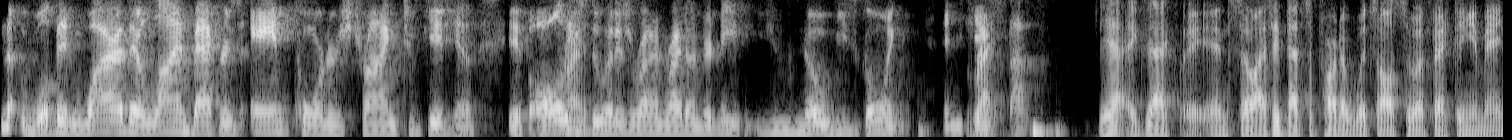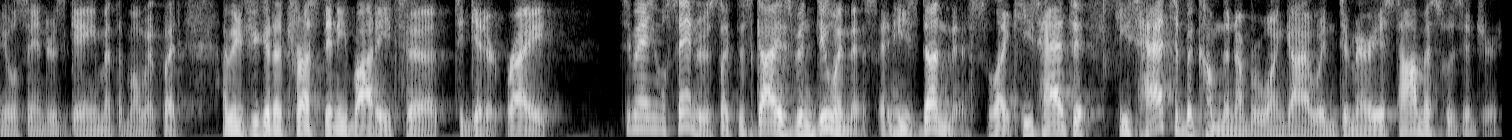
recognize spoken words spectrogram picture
no, well, then why are there linebackers and corners trying to get him? If all he's doing is running right underneath, you know he's going, and you can't Right. stop him. Yeah, exactly. And so I think that's a part of what's also affecting Emmanuel Sanders' game at the moment. But I mean, if you're going to trust anybody to to get it right, It's Emmanuel Sanders. Like this guy has been doing this and he's done this. Like he's had to he's had to become the number one guy when Demaryius Thomas was injured.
